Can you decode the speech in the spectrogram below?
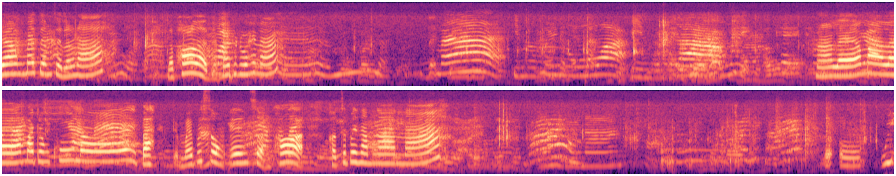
ยังแม่เตรียมเสร็จแล้วนะ แล้วพ่อล่ะเดี๋ยวแม่ไปดูให้นะ มาแล้วมาแล้วมาทั้งคู่เลยไปเดี๋ย วแม่ไปส่งเองส่วนพ่อ เขาจะไปทำงานนะเอออุ้ย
